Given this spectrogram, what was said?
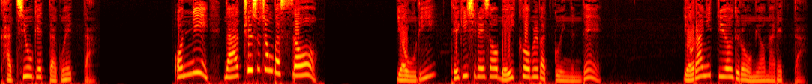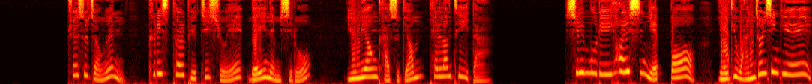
같이 오겠다고 했다. 언니, 나 최수정 봤어. 여울이 대기실에서 메이크업을 받고 있는데 여랑이 뛰어들어오며 말했다. 최수정은 크리스털 뷰티쇼의 메인 MC로 유명 가수 겸 탤런트이다. 실물이 훨씬 예뻐. 여기 완전 신기해.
